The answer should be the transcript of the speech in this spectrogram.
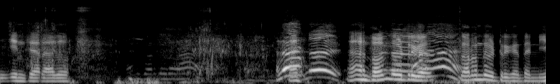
இன்ஜின் சேராதோ ஆ திறந்து விட்டுருக்கேன் திறந்து விட்டுருக்கேன் தண்ணி.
